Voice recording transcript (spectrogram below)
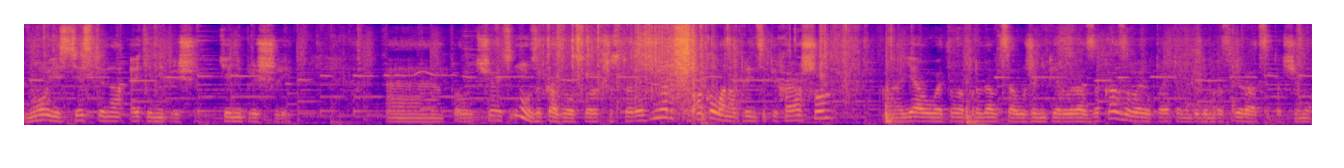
Но, естественно, эти не пришли. Те не пришли. Э, получается, ну, заказывал 46 размер. Упаковано, в принципе, хорошо. Э, я у этого продавца уже не первый раз заказываю, поэтому будем разбираться, почему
